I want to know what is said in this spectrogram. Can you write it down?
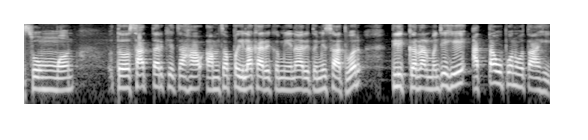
सोमवार. तर सात तारखेचा हा आमचा पहिला कार्यक्रम येणार आहे. तर मी सातवर क्लिक करणार. म्हणजे हे आत्ता ओपन होत आहे.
